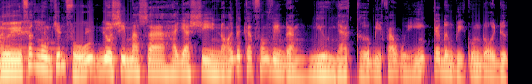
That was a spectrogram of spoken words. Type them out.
Người phát ngôn chính phủ Yoshimasa Hayashi nói với các phóng viên rằng nhiều nhà cửa bị phá hủy, các đơn vị quân đội được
